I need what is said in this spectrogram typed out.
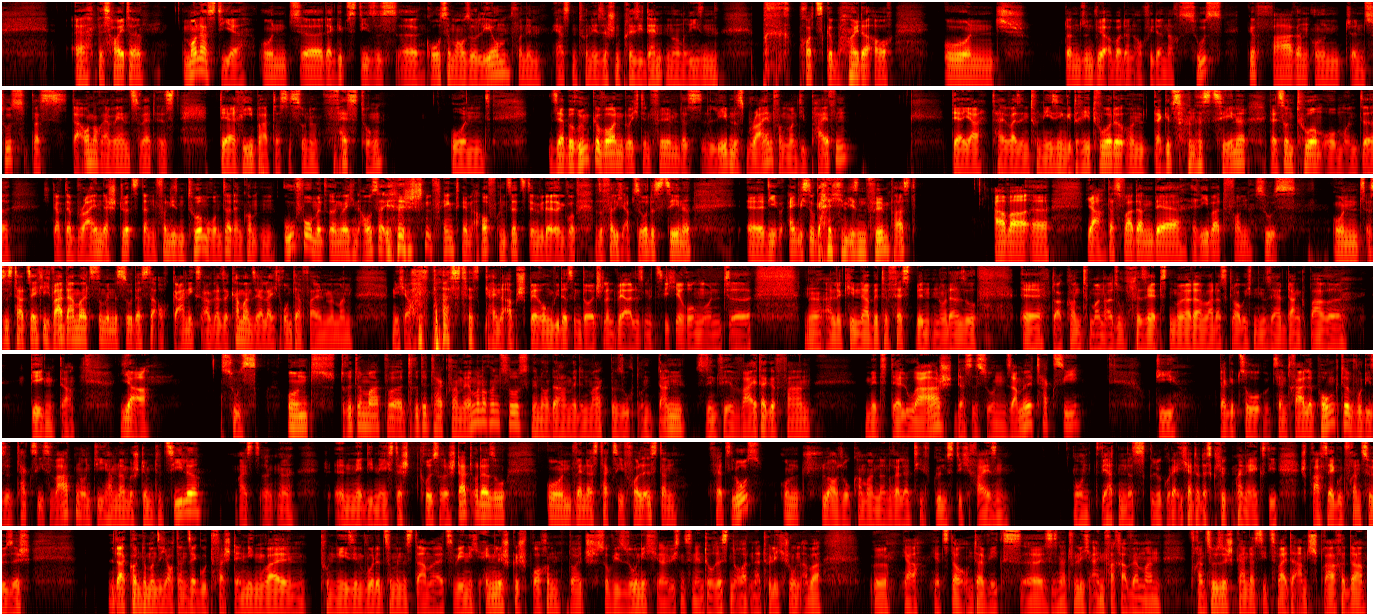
äh, bis heute. Monastir und äh, da gibt's dieses äh, große Mausoleum von dem ersten tunesischen Präsidenten, so ein riesen Protzgebäude auch. Und dann sind wir aber dann auch wieder nach Sus gefahren und in Sus, was da auch noch erwähnenswert ist, der Ribat, das ist so eine Festung und sehr berühmt geworden durch den Film Das Leben des Brian von Monty Python, der ja teilweise in Tunesien gedreht wurde und da gibt's so eine Szene, da ist so ein Turm oben und äh, ich glaube, der Brian, der stürzt dann von diesem Turm runter, dann kommt ein UFO mit irgendwelchen Außerirdischen, fängt den auf und setzt den wieder irgendwo. Also völlig absurde Szene, äh, die eigentlich so gar nicht in diesen Film passt. Aber äh, ja, das war dann der Ribat von Sus. Und es ist tatsächlich, war damals zumindest so, dass da auch gar nichts, also da kann man sehr leicht runterfallen, wenn man nicht aufpasst. Das ist keine Absperrung, wie das in Deutschland wäre, alles mit Sicherung und äh, ne, alle Kinder bitte festbinden oder so. Äh, da konnte man, also für Selbstmörder war das, glaube ich, eine sehr dankbare Gegend da. Ja, Sus. Und dritte, Markt, dritte Tag waren wir immer noch in Sus. Genau, da haben wir den Markt besucht und dann sind wir weitergefahren mit der Louage. Das ist so ein Sammeltaxi. Die, da gibt's so zentrale Punkte, wo diese Taxis warten und die haben dann bestimmte Ziele. Meist irgendeine, äh, ne, die nächste größere Stadt oder so. Und wenn das Taxi voll ist, dann fährt's los. Und ja, so kann man dann relativ günstig reisen. Und wir hatten das Glück, oder ich hatte das Glück, meine Ex, die sprach sehr gut Französisch. Da konnte man sich auch dann sehr gut verständigen, weil in Tunesien wurde zumindest damals wenig Englisch gesprochen, Deutsch sowieso nicht, höchstens in den Touristenorten natürlich schon, aber äh, ja, jetzt da unterwegs äh, ist es natürlich einfacher, wenn man Französisch kann, das ist die zweite Amtssprache da.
